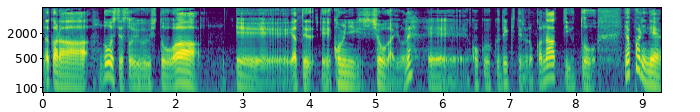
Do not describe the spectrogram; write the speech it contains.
だから、どうしてそういう人は、えー、やって、えー、コミュニティ障害をね、えー、克服できてるのかなっていうと、やっぱりね、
